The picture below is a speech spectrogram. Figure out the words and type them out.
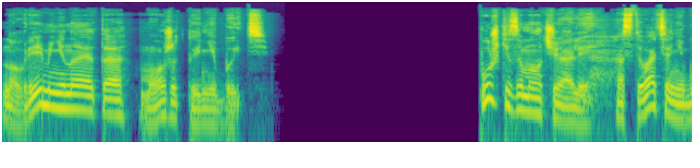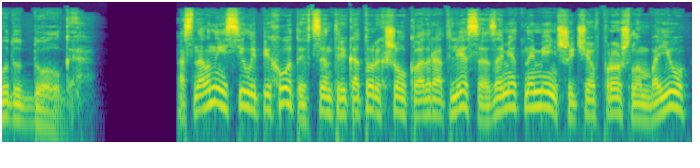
Но времени на это может и не быть. Пушки замолчали, остывать они будут долго. Основные силы пехоты, в центре которых шел квадрат леса, заметно меньше, чем в прошлом бою,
